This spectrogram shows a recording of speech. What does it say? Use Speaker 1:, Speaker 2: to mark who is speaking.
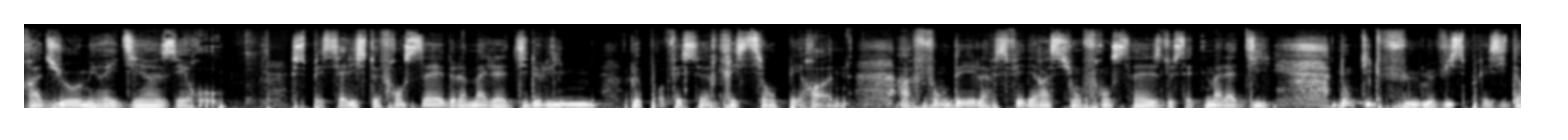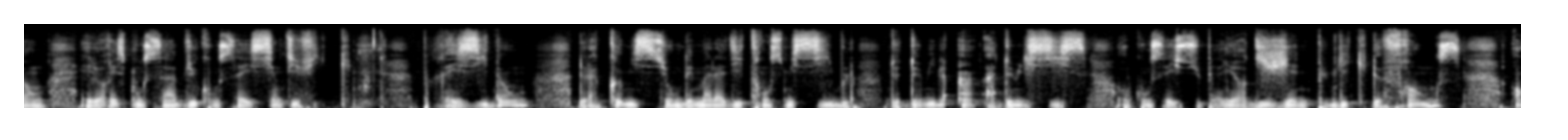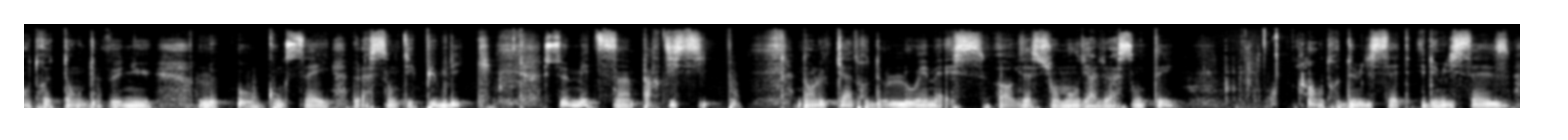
Speaker 1: Radio Méridien Zéro. Spécialiste français de la maladie de Lyme, le professeur Christian Perron a fondé la Fédération française de cette maladie, dont il fut le vice-président et le responsable du conseil scientifique président de la commission des maladies transmissibles de 2001 à 2006 au Conseil supérieur d'hygiène publique de France, entre-temps devenu le Haut Conseil de la santé publique, ce médecin participe, dans le cadre de l'OMS, Organisation mondiale de la santé, entre 2007 et 2016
